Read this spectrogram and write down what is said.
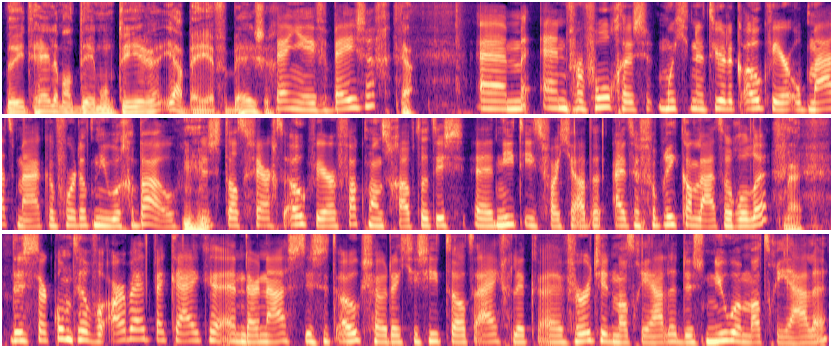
Wil je het helemaal demonteren? Ja, ben je even bezig. Ben je even bezig. Ja. Um, en vervolgens moet je natuurlijk ook weer op maat maken voor dat nieuwe gebouw. Mm -hmm. Dus dat vergt ook weer vakmanschap. Dat is uh, niet iets wat je uit een fabriek kan laten rollen. Nee. Dus daar komt heel veel arbeid bij kijken. En daarnaast is het ook zo dat je ziet dat eigenlijk uh, virgin materialen, dus nieuwe materialen,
